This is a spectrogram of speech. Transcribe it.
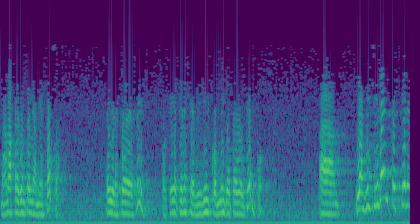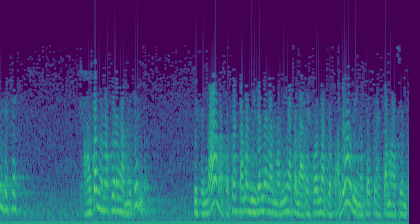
Nada más pregúntenle a mi esposa. Ella les puede decir, porque ella tiene que vivir conmigo todo el tiempo. Ah, los disidentes tienen defectos, aun cuando no quieren admitirlo. Dicen, no, nosotros estamos viviendo en armonía con la reforma pro salud y nosotros estamos haciendo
